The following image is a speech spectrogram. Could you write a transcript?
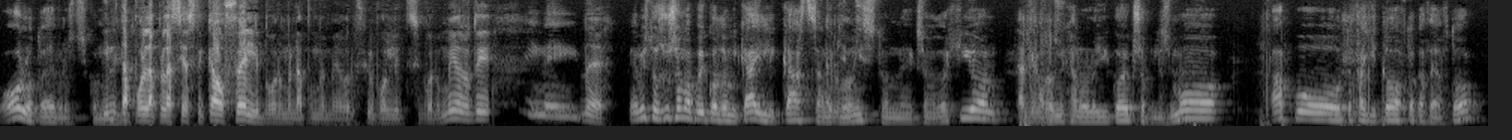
όλο το εύρος της οικονομίας. Είναι τα πολλαπλασιαστικά ωφέλη, μπορούμε να πούμε με όρου πιο πολύ της οικονομίας. Ότι... Είναι... Ναι. Εμείς το ζούσαμε από οικοδομικά υλικά στις ανακαινήσεις των ε, ξενοδοχείων, Ακριβώς. από μηχανολογικό εξοπλισμό, από το φαγητό αυτό καθεαυτό.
